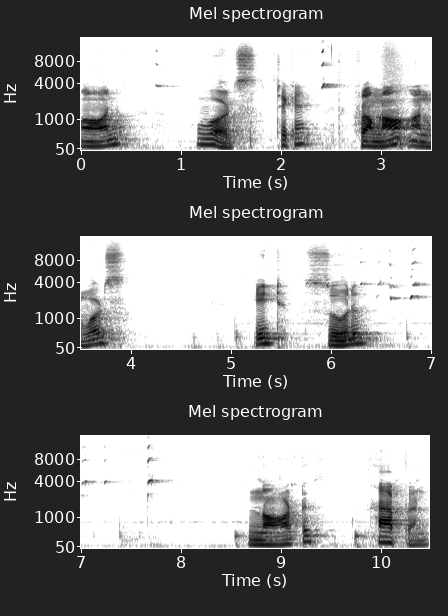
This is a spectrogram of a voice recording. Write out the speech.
onwards ठीक है? From now onwards it should not happen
